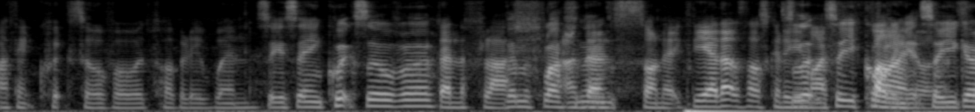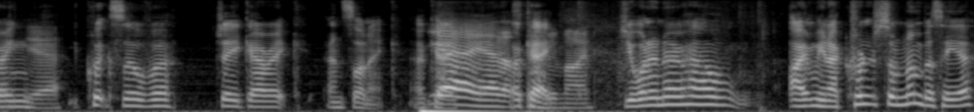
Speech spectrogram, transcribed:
I think Quicksilver would probably win. So you're saying Quicksilver, Then the Flash, Then the Flash, and, and then, then- Sonic. Yeah, that's that's going to So be that- my. so you're calling it, so you're going- Yeah. Quicksilver, Jay Garrick, and Sonic. Okay. Yeah, yeah, that's going Okay. to be mine. Do you want to know how? I mean, I crunched some numbers here.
